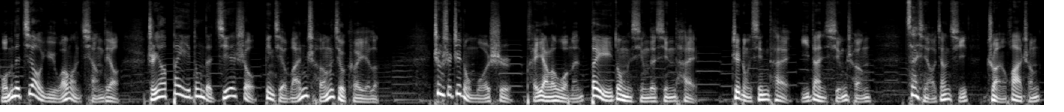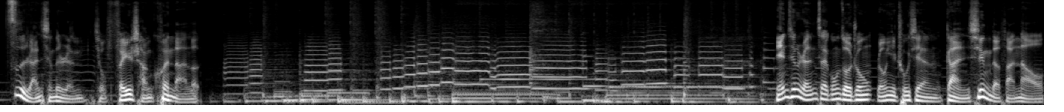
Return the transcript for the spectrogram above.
我们的教育往往强调，只要被动的接受并且完成就可以了。正是这种模式培养了我们被动型的心态。这种心态一旦形成，再想要将其转化成自然型的人就非常困难了。年轻人在工作中容易出现感性的烦恼。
